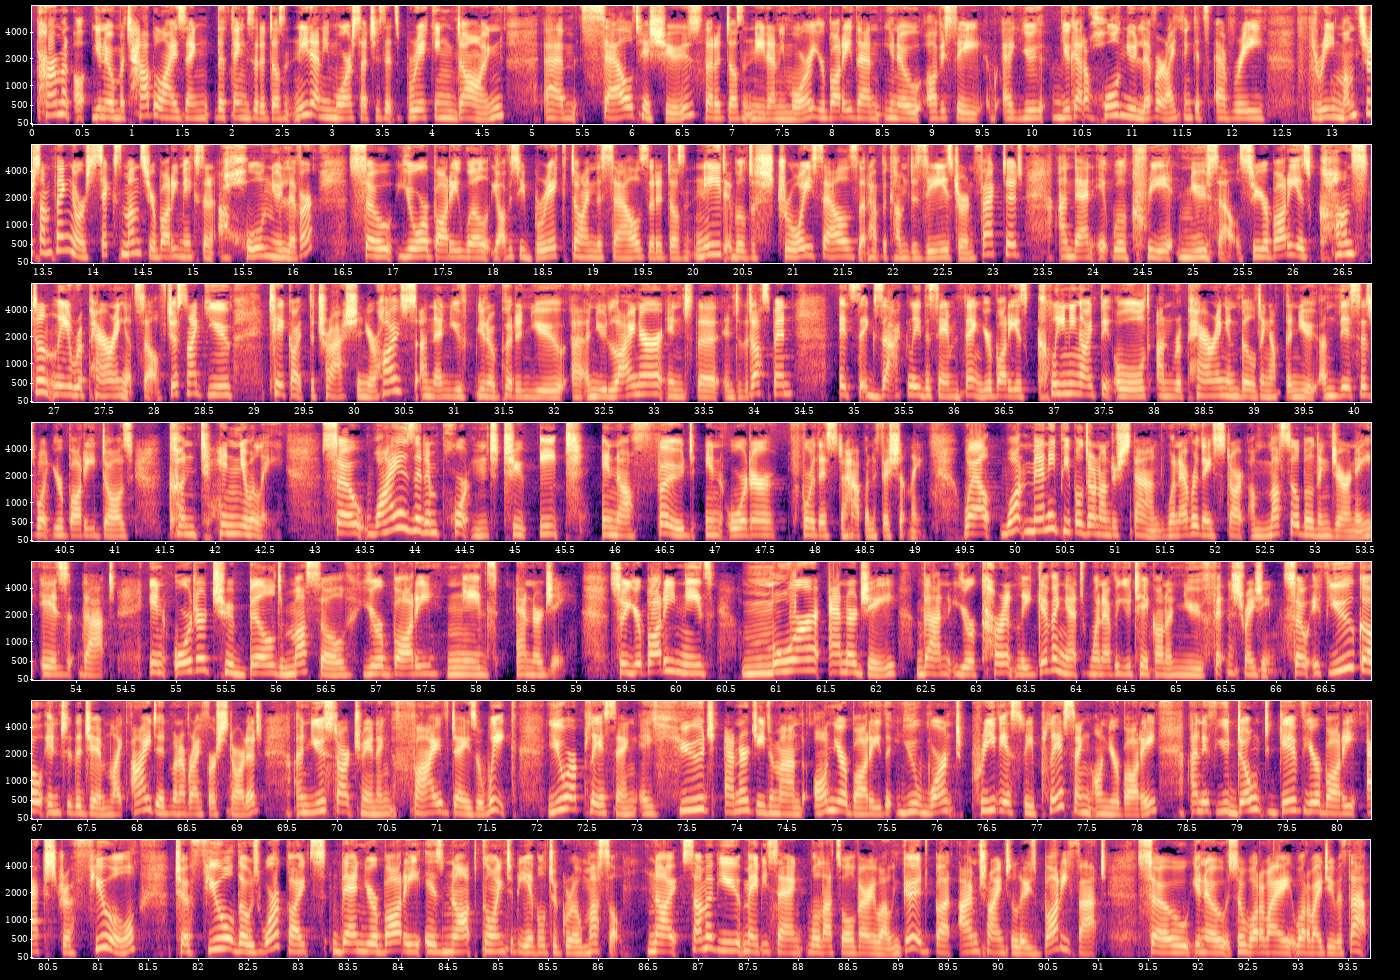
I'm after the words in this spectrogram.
permanent, you know, metabolizing the things that it doesn't need anymore, such as it's breaking down um, cell tissues that it doesn't need anymore. Your body then, you know, obviously uh, you you get a whole new liver. I think it's every three months or something, or six months. Your body makes a whole new liver, so your body will obviously break down the cells that it doesn't need. It will destroy cells that have become diseased or infected, and then it will create new cells. So your body is constantly repairing itself, just like you take out the trash trash in your house and then you've you know put a new uh, a new liner into the into the dustbin it's exactly the same thing your body is cleaning out the old and repairing and building up the new and this is what your body does continually so why is it important to eat enough food in order for this to happen efficiently? Well, what many people don't understand whenever they start a muscle building journey is that in order to build muscle, your body needs energy. So your body needs more energy than you're currently giving it whenever you take on a new fitness regime. So if you go into the gym like I did whenever I first started and you start training five days a week, you are placing a huge energy demand on your body that you weren't previously placing on your body. And if you don't give your body extra fuel to fuel those workouts, then your body is not going to be able to grow muscle. Now, some of you may be saying, well, that's all very well and good, but I'm trying to lose body fat. So, you know, so what do I, what do I do with that?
